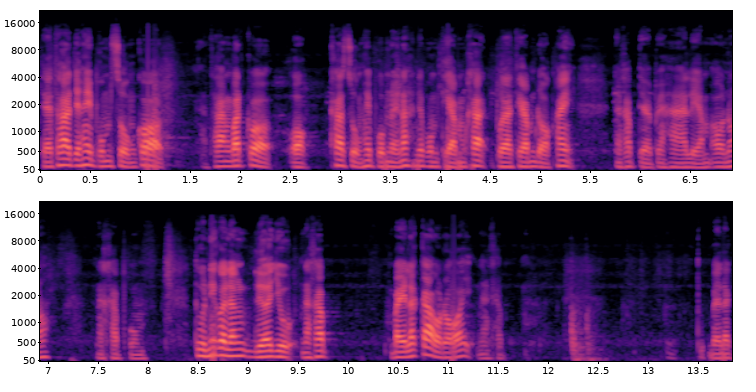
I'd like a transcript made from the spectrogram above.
แต่ถ้าจะให้ผมส่งก็ทางวัดก็ออกค่าส่งให้ผมหน่อยนะเดี๋ยวผมแถมค่าเผื่อแถมดอกให้นะครับแต่ไปหาแหลมเอาเนาะนะครับ ผมตู้นี้ก็ยังเหลืออยู่นะครับ ใบละ900นะครับ ใบละ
